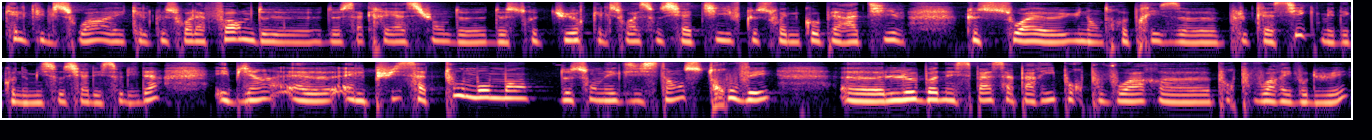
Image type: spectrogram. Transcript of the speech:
quel qu'il soit, et quelle que soit la forme de, sa création de, structure, qu'elle soit associative, que ce soit une coopérative, que ce soit euh, une entreprise euh, plus classique, mais d'économie sociale et solidaire, eh bien, euh, elle puisse à tout moment de son existence trouver le bon espace à Paris pour pouvoir, pour pouvoir évoluer.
